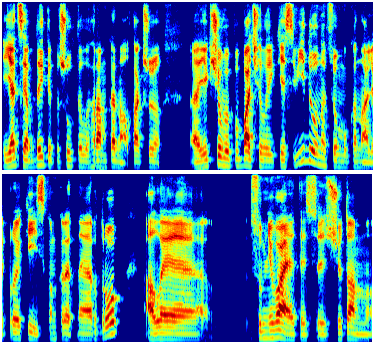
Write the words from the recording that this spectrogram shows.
і я ці апдейти пишу в телеграм-канал. Так що, е, якщо ви побачили якесь відео на цьому каналі про якийсь конкретний airdrop, але сумніваєтесь, що там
